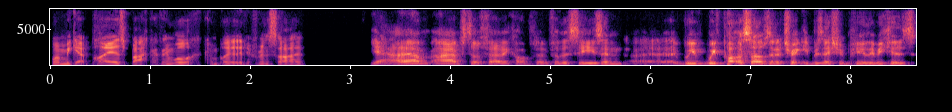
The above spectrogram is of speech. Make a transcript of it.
when we get players back, I think we'll look a completely different side. Yeah, I am. I am still fairly confident for the season. Uh, we've we've put ourselves in a tricky position purely because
